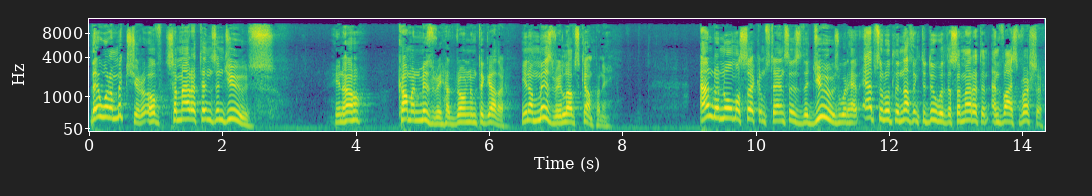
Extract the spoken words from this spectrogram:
They were a mixture of Samaritans and Jews. You know, common misery had drawn them together. You know, misery loves company. Under normal circumstances, the Jews would have absolutely nothing to do with the Samaritan and vice versa.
